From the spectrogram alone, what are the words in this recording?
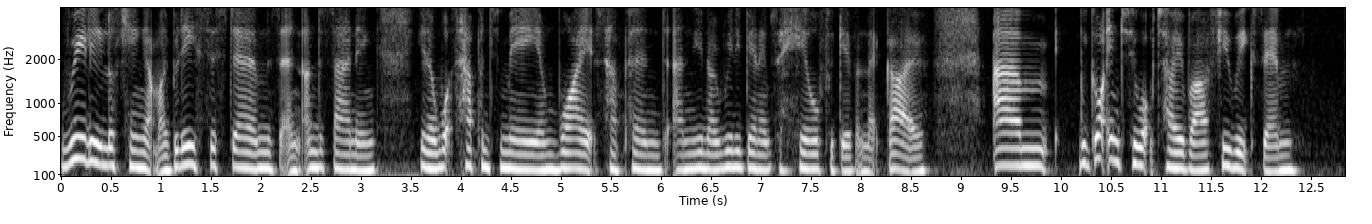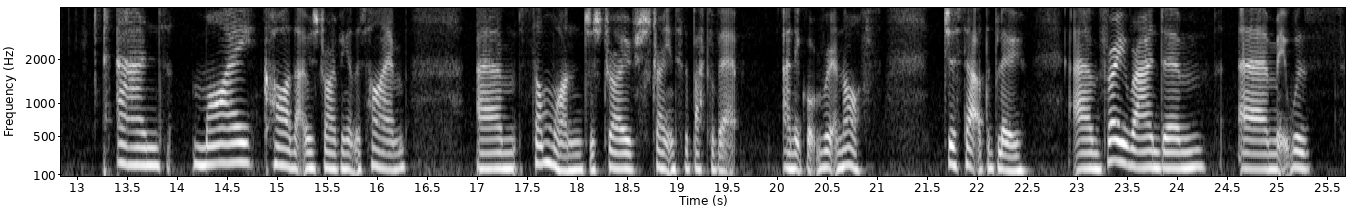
really looking at my belief systems and understanding, you know, what's happened to me and why it's happened, and, you know, really being able to heal, forgive, and let go. Um, we got into October, a few weeks in, and my car that I was driving at the time, um, someone just drove straight into the back of it and it got written off just out of the blue. Um, very random. Um, it was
